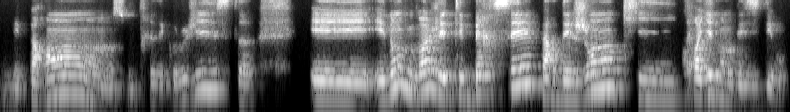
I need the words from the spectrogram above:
Mes parents sont très écologistes. Et donc, moi, j'ai été bercée par des gens qui croyaient dans des idéaux.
